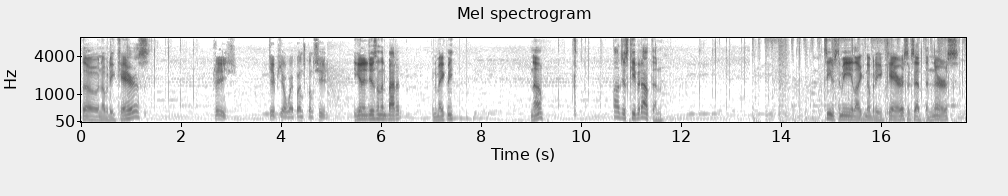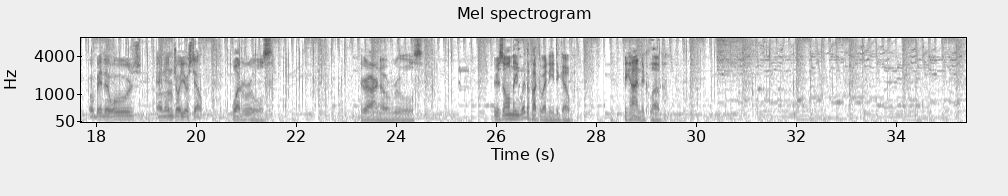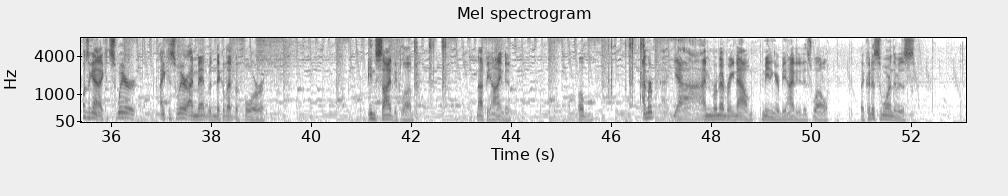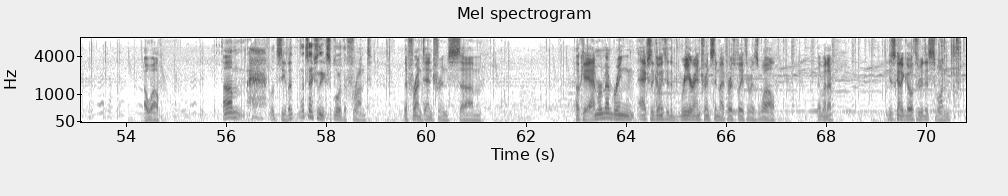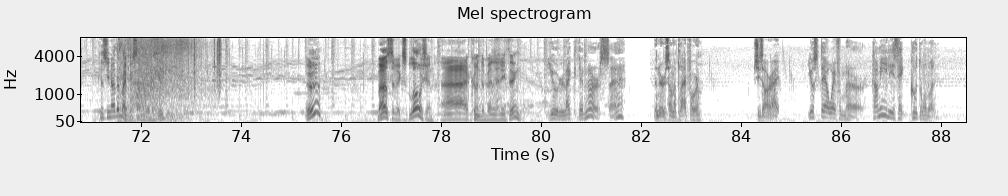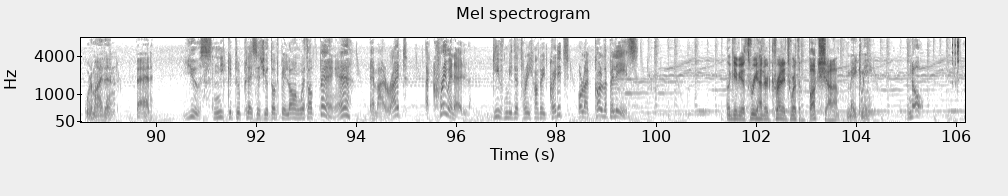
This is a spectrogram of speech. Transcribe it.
So nobody cares? Please, keep your weapons concealed. You gonna do something about it? Gonna make me? No? I'll just keep it out then. Seems to me like nobody cares except the nurse. Obey the rules and enjoy yourself. What rules? There are no rules. There's only where the fuck do I need to go? Behind the club. Once again, I could swear I could swear I met with Nicolette before inside the club. Not behind it. Well, I'm yeah, I'm remembering now meeting her behind it as well. I could have sworn there was Oh well. Um, let's see. Let, let's actually explore the front. The front entrance. Um, okay, I'm remembering actually going through the rear entrance in my first playthrough as well. I'm gonna... Just gonna go through this one. Because, you know, there might be something over here. Huh? Massive explosion. Ah, couldn't have been anything. You like the nurse, eh? The nurse on the platform? She's alright. You stay away from her. Camille is a good woman. What am I then? Bad? You sneak into places you don't belong without paying, eh? Am I right? A criminal. Give me the 300 credits or I'll call the police. I'll give you 300 credits worth of buckshot. Make me. No.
